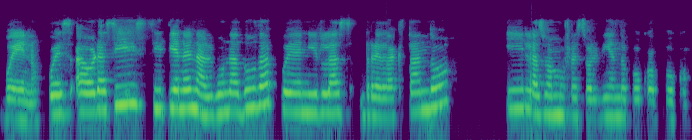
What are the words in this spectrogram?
Bueno, pues ahora sí, si tienen alguna duda, pueden irlas redactando y las vamos resolviendo poco a poco.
